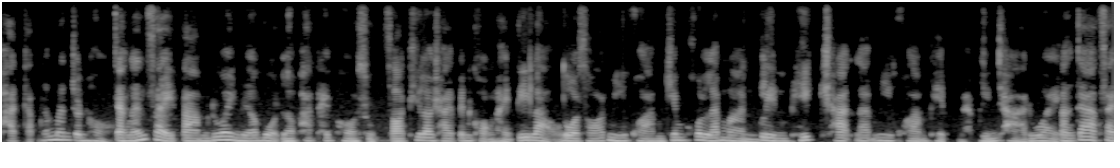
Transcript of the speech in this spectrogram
ผัดกับน้ำมันจนหอม จากนั้นใส่ตามด้วยเนื้อบดแล้วผัดให้พอสุก ซอสที่เราใช้เป็นของไหตี้เหล่า ตัวซอสมีความเข้มข้นและมัน กลิ่นพริกชัดและมีความเผ็ดแบบลิ้นชาด้วย หลังจากใส่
